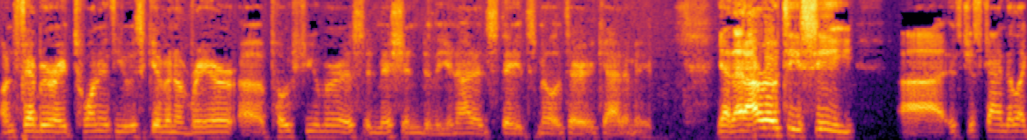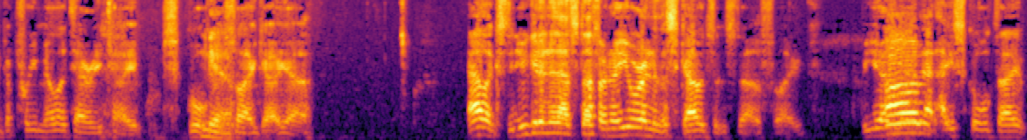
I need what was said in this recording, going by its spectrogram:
On February 20th, he was given a rare uh, posthumous admission to the United States Military Academy. Yeah, that ROTC uh, is just kind of like a pre-military type school. Yeah. It's like, uh, yeah. Alex, did you get into that stuff? I know you were into the scouts and stuff. Like, but you know, Um, that high school type.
